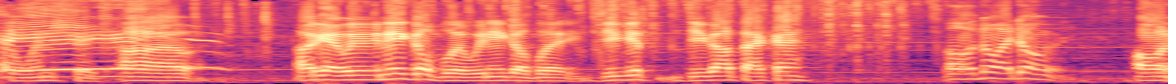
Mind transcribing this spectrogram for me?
Win. Uh, okay, we need to go blue. We need to go blue. Do you get? Do you got that guy? Oh no, I don't. Oh.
